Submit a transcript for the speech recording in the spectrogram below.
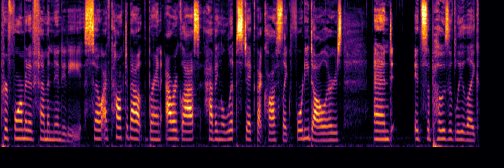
performative femininity. So I've talked about the brand Hourglass having a lipstick that costs like $40 and it's supposedly like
